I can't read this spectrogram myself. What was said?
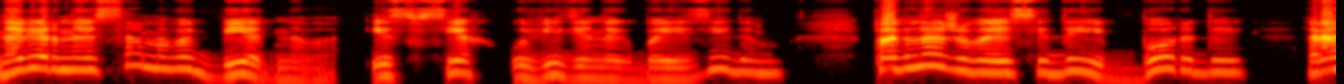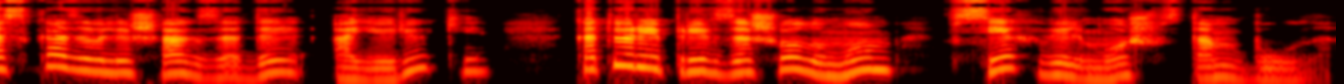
наверное, самого бедного из всех увиденных Баязидом, поглаживая седые бороды, рассказывали Шахзаде о Юрюке, который превзошел умом всех вельмож Стамбула.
